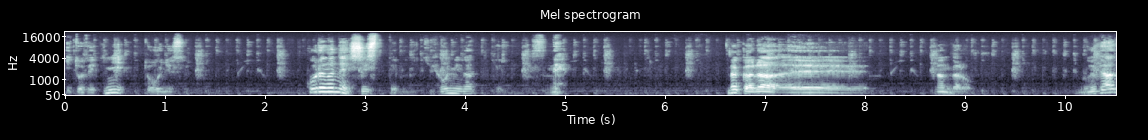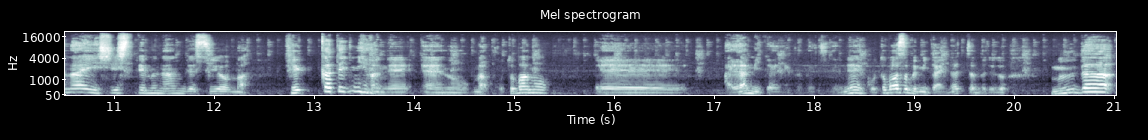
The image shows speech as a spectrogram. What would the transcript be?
意図的に導入する。これがねシステムの基本になってるんですね。だから、えー、なんだろう。無駄ないシステムなんですよ。まあ結果的にはね、あのまあ、言葉の、えー、あやみたいなね、言葉遊びみたいになっちゃうんだけど、無駄っ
